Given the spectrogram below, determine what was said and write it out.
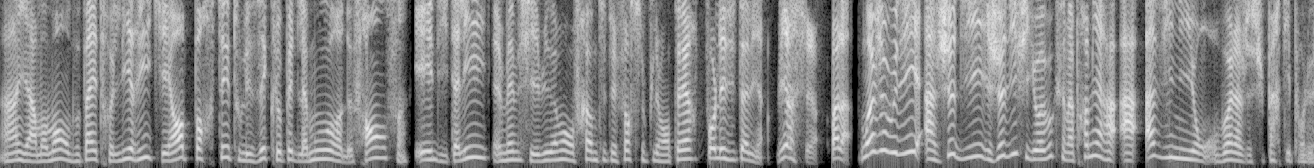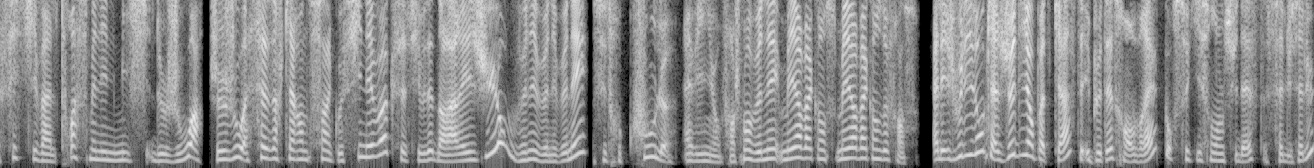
hein, Il y a un moment, on peut pas être lyrique et emporter tous les éclopés de l'amour de France et d'Italie, même si évidemment on ferait un petit effort supplémentaire pour les Italiens. Bien sûr. Voilà. Moi, je vous dis à jeudi. Jeudi, figurez-vous que c'est ma première à, à Avignon. Voilà, je suis partie pour le festival trois semaines et demie de joie. Je joue à 16h45 au Cinévox. Et si vous êtes dans la région, venez, venez, venez. C'est trop cool, Avignon. Franchement, venez. Meilleures vacances, meilleures vacances de France. Allez, je vous dis donc à jeudi en podcast et peut-être en vrai pour ceux qui sont dans le sud-est. Salut, salut.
